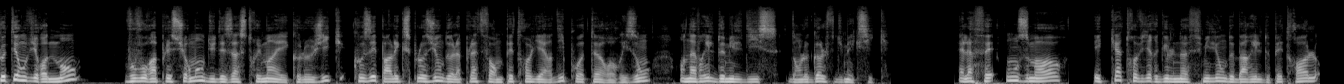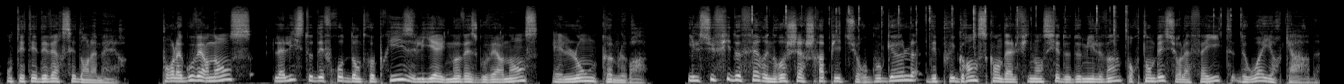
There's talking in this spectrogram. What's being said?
Côté environnement, vous vous rappelez sûrement du désastre humain et écologique causé par l'explosion de la plateforme pétrolière Deepwater Horizon en avril 2010 dans le golfe du Mexique. Elle a fait 11 morts et 4,9 millions de barils de pétrole ont été déversés dans la mer. Pour la gouvernance, la liste des fraudes d'entreprises liées à une mauvaise gouvernance est longue comme le bras. Il suffit de faire une recherche rapide sur Google des plus grands scandales financiers de 2020 pour tomber sur la faillite de Wirecard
